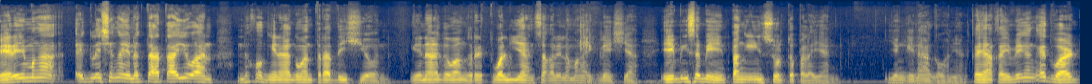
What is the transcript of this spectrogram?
Pero yung mga iglesia ngayon, nagtatayuan, nako, ginagawang tradisyon, ginagawang ritual yan sa kanilang mga iglesia. Ibig sabihin, pang-iinsulto pala yan, yung ginagawa niyan. Kaya kaibigang Edward,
